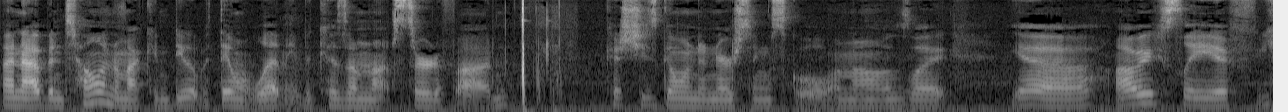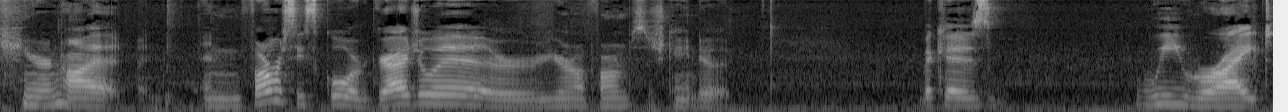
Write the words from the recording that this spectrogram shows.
And I've been telling them I can do it, but they won't let me because I'm not certified. Because she's going to nursing school. And I was like, yeah, obviously, if you're not in pharmacy school or graduate or you're not a pharmacist, you can't do it. Because we write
